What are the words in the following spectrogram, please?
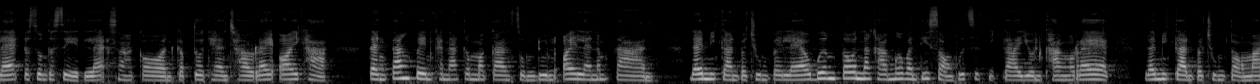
และกระทรวงเกษตรและสหกรณ์กับตัวแทนชาวไร่อ้อยค่ะ แต่งตั้งเป็นคณะกรรมการสมดุลอ้อยและน้ำตาล ได้มีการประชุมไปแล้วเบื้องต้นนะคะ เมื่อวันที่ 2 พฤศจิกายนครั้งแรก และมีการประชุมต่อมา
